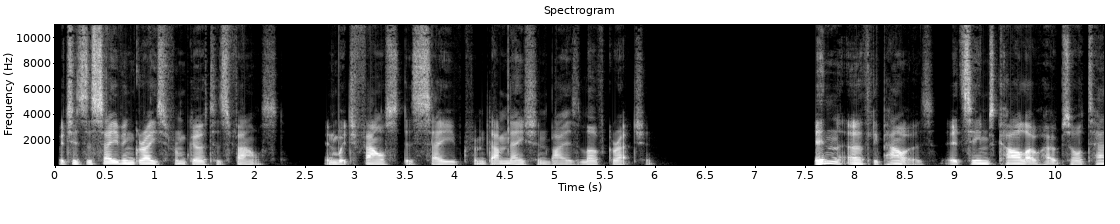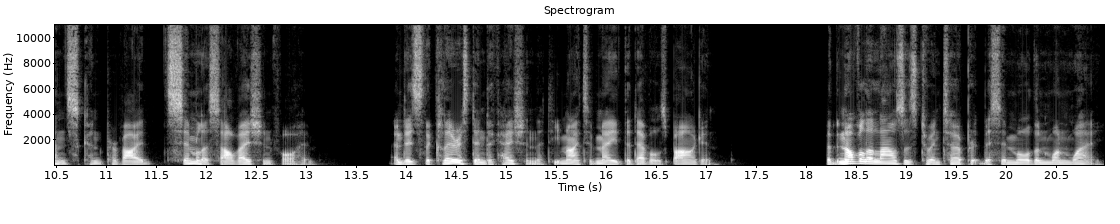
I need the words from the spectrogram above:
which is the saving grace from Goethe's Faust, in which Faust is saved from damnation by his love Gretchen. In Earthly Powers, it seems Carlo hopes Hortense can provide similar salvation for him, and is the clearest indication that he might have made the devil's bargain. But the novel allows us to interpret this in more than one way.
